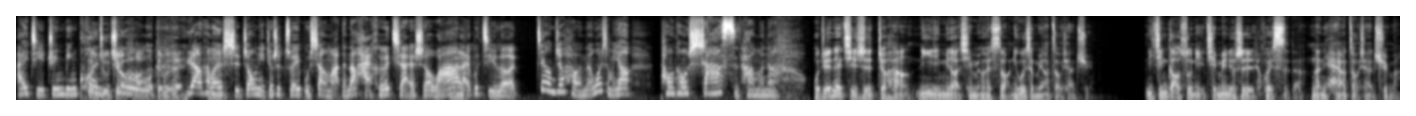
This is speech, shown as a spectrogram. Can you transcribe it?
埃及军兵困困住就好了，对不对？让他们嗯始终你就是追不上嘛。等到海合起来的时候，哇，来不及了，这样就好了呢？为什么要通通杀死他们呢？我觉得那其实就好像你已经明知道前面会死亡，你为什么要走下去？已经告诉你前面就是会死的，那你还要走下去吗？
